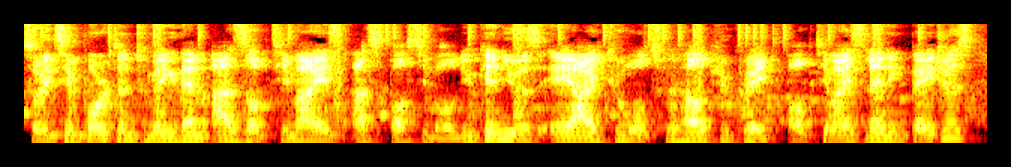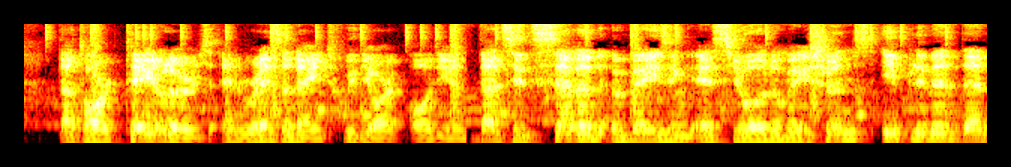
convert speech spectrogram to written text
So it's important to make them as optimized as possible. You can use AI tools to help you create optimized landing pages that are tailored and resonate with your audience. That's it, seven amazing SEO automations. Implement them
